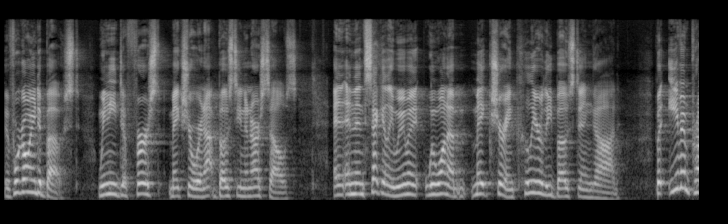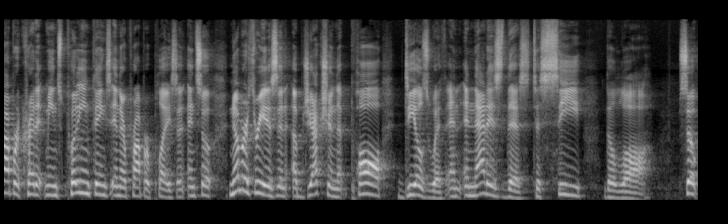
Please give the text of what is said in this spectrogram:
if we're going to boast, we need to first make sure we're not boasting in ourselves. And, and then, secondly, we, we want to make sure and clearly boast in God. But even proper credit means putting things in their proper place. And, and, so, number three is an objection that Paul deals with, and, and that is this to see the law. So,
